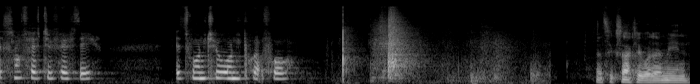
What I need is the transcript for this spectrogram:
it's not 50-50. It's 121.4. That's exactly what I mean.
